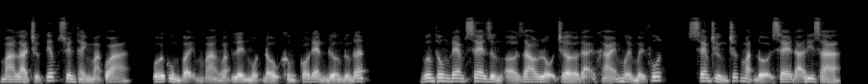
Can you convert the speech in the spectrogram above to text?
mà là trực tiếp xuyên thành mà qua, cuối cùng vậy mà ngoặt lên một đầu không có đèn đường đường đất. Vương thông đem xe dừng ở giao lộ chờ đại khái mười mấy phút, xem chừng trước mặt đội xe đã đi xa,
